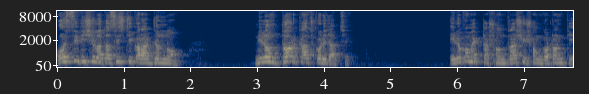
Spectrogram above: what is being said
অস্থিতিশীলতা সৃষ্টি করার জন্য নিরন্তর কাজ করে যাচ্ছে, এরকম একটা সন্ত্রাসী সংগঠনকে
